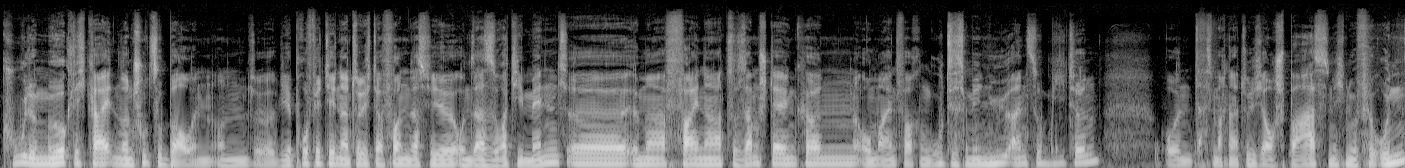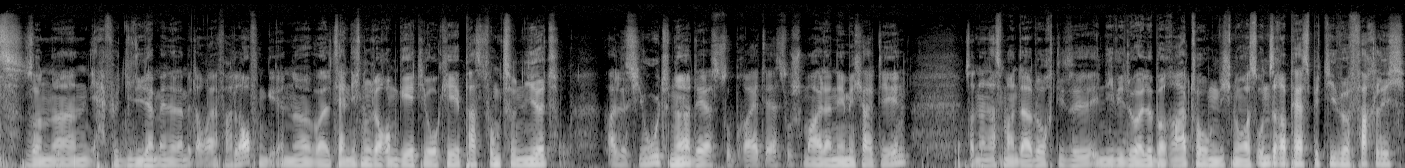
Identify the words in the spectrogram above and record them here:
coole Möglichkeiten, so einen Schuh zu bauen. Und äh, wir profitieren natürlich davon, dass wir unser Sortiment äh, immer feiner zusammenstellen können, um einfach ein gutes Menü anzubieten. Und das macht natürlich auch Spaß, nicht nur für uns, sondern ja, für die, die am Ende damit auch einfach laufen gehen. Ne? Weil es ja nicht nur darum geht, jo, okay, passt, funktioniert, alles gut, ne? der ist zu breit, der ist zu schmal, dann nehme ich halt den. Sondern dass man dadurch diese individuelle Beratung nicht nur aus unserer Perspektive fachlich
